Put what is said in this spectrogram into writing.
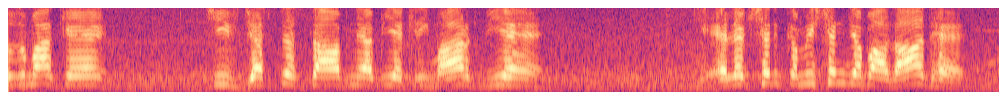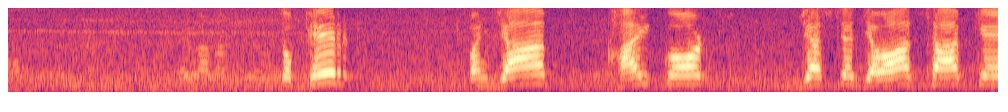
उजमा के चीफ जस्टिस साहब ने अभी एक रिमार्क दिए हैं कि इलेक्शन कमीशन जब आज़ाद है तो फिर Punjab high court justice Jawad साहब के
